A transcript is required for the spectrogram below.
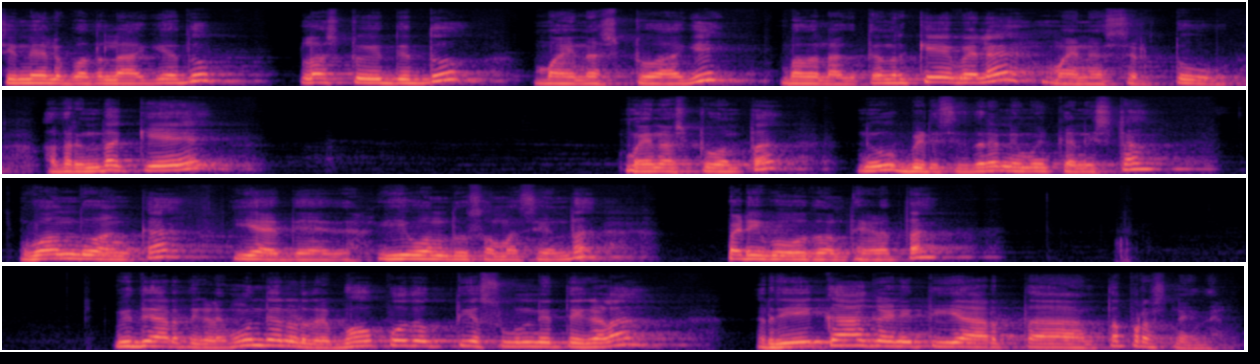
ಚಿಹ್ನೆಯಲ್ಲಿ ಬದಲಾಗಿ ಅದು ಪ್ಲಸ್ ಟು ಇದ್ದಿದ್ದು ಮೈನಸ್ ಟು ಆಗಿ ಬದಲಾಗುತ್ತೆ. ಅಂದರೆ ಕೆ ಬೆಲೆ ಮೈನಸ್ ಟು ಅದರಿಂದ ಕೆ ಮೈನಸ್ ಟು ಅಂತ ನೀವು ಬಿಡಿಸಿದರೆ ನಿಮಗೆ ಕನಿಷ್ಠ ಒಂದು ಅಂಕ ಈ ಅಧ್ಯಾಯ, ಈ ಒಂದು ಸಮಸ್ಯೆಯಿಂದ ಪಡಿಬಹುದು ಅಂತ ಹೇಳ್ತಾ. ವಿದ್ಯಾರ್ಥಿಗಳೇ, ಮುಂದೆ ನೋಡಿದ್ರೆ ಬಹುಪದೋಕ್ತಿಯ ಶೂನ್ಯತೆಗಳ ರೇಖಾಗಣಿತೀಯ ಅರ್ಥ ಅಂತ ಪ್ರಶ್ನೆ ಇದೆ.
